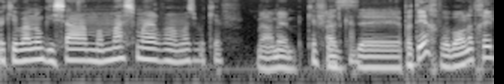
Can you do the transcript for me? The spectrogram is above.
וקיבלנו גישה ממש מהר וממש בכיף. מהמם. כיף להיות כאן. אז uh, פתיח ובואו נתחיל.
